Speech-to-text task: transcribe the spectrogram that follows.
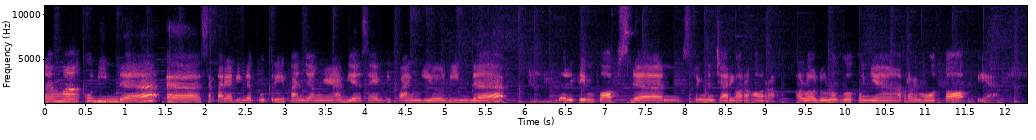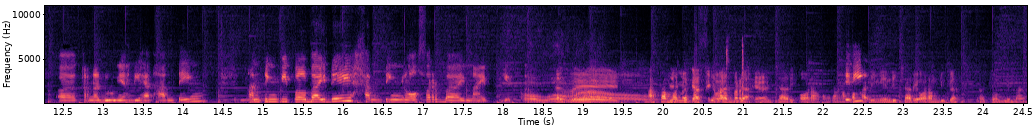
Nama aku Dinda, eh, Sektaria Dinda Putri panjangnya. Biasanya dipanggil Dinda dari tim Pops dan sering mencari orang-orang. Kalau dulu gue punya apa namanya moto, ya eh, karena dulunya di head hunting, hunting people by day, hunting lover by night gitu. Oh wow. Asik. Apa Jadi motivasi lover Anda ya? mencari orang-orang? Jadi- Apakah ingin dicari orang juga atau gimana?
